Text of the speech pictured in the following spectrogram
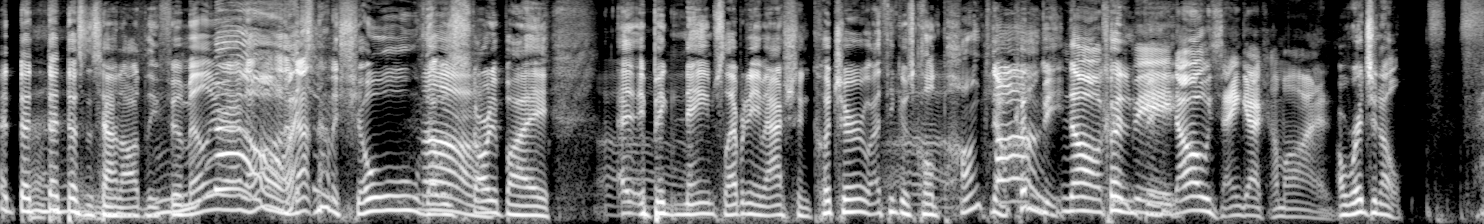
That, that, that doesn't sound oddly familiar at all. Not, that's- not a show that was started by a, a big name, celebrity named Ashton Kutcher. I think it was called Punk'd. No, it couldn't be. No, couldn't couldn't be. No, Zanga, come on. Original.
